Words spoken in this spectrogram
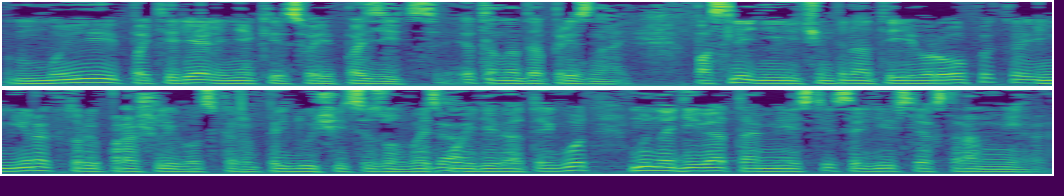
мы потеряли некие свои позиции. Это надо признать. Последние чемпионаты Европы и мира, которые прошли, вот, скажем, предыдущий сезон, 8-9 да. год, мы на девятом месте среди всех стран мира.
